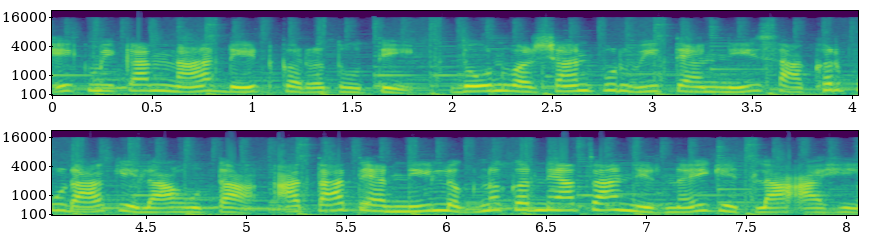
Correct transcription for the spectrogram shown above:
एकमेकांना डेट करत होते. दोन वर्षांपूर्वी त्यांनी साखरपुडा केला होता. आता त्यांनी लग्न करण्याचा निर्णय घेतला आहे.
